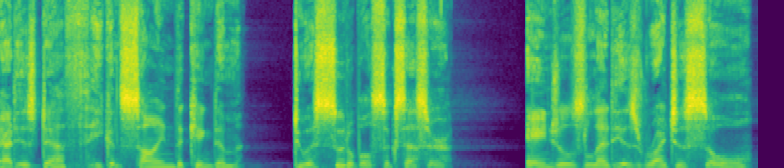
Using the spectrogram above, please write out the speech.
At his death, he consigned the kingdom to a suitable successor. Angels led his righteous soul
